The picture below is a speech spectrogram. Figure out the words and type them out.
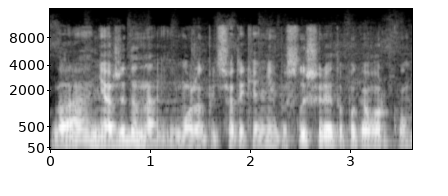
да, неожиданно. И может быть, все-таки они бы слышали эту поговорку.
